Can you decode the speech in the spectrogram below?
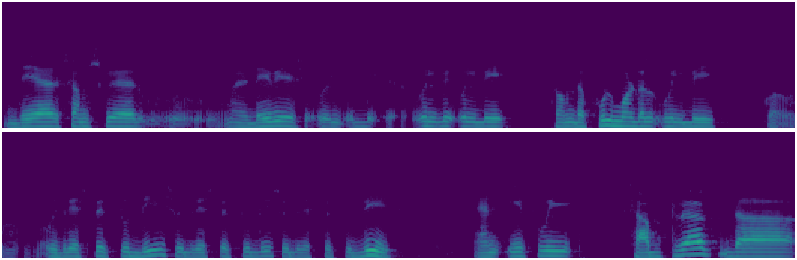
there sum square uh, deviation will be, will be will be from the full model will be uh, with respect to this with respect to this with respect to this. And if we subtract the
